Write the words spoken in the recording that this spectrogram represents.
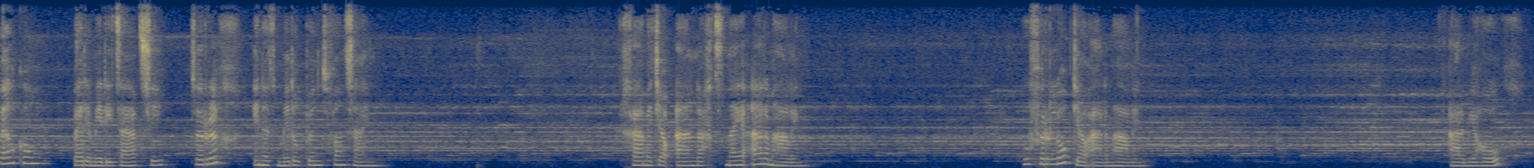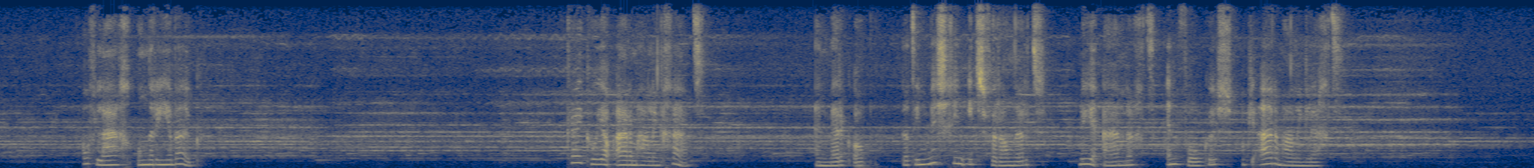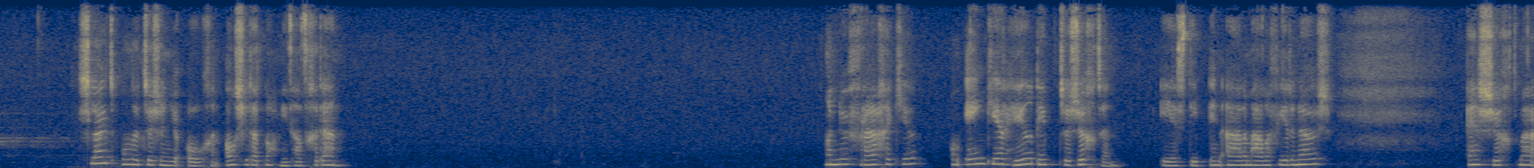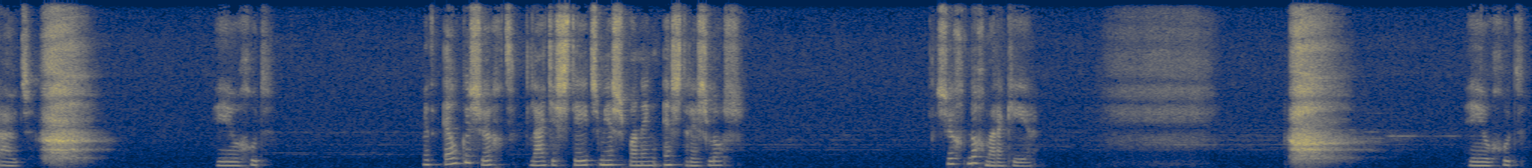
Welkom bij de meditatie terug in het middelpunt van zijn. Ga met jouw aandacht naar je ademhaling. Hoe verloopt jouw ademhaling? Adem je hoog of laag onder in je buik? Kijk hoe jouw ademhaling gaat. En merk op dat die misschien iets verandert nu je aandacht en focus op je ademhaling legt. Sluit ondertussen je ogen als je dat nog niet had gedaan. En nu vraag ik je om één keer heel diep te zuchten. Eerst diep inademhalen via de neus en zucht maar uit. Heel goed. Met elke zucht laat je steeds meer spanning en stress los. Zucht nog maar een keer. Heel goed.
